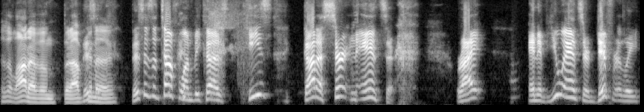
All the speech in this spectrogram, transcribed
There's a lot of them, but I'm this is- gonna. This is a tough one because he's got a certain answer, right? And if you answer differently,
